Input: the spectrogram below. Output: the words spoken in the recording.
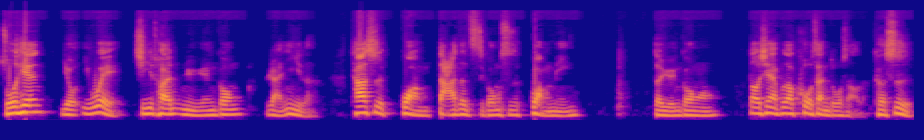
昨天有一位集团女员工染疫了，她是广达的子公司广明的员工哦，到现在不知道扩散多少了。可是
